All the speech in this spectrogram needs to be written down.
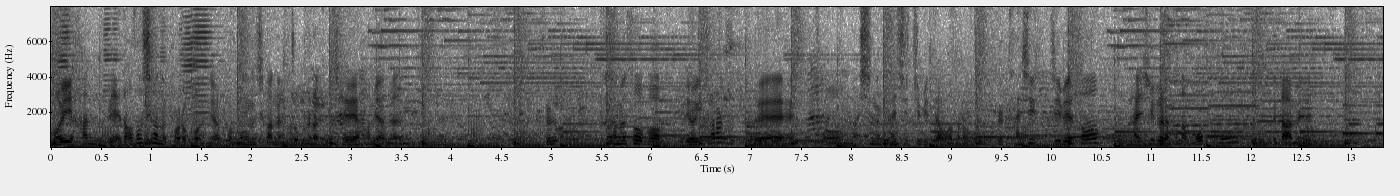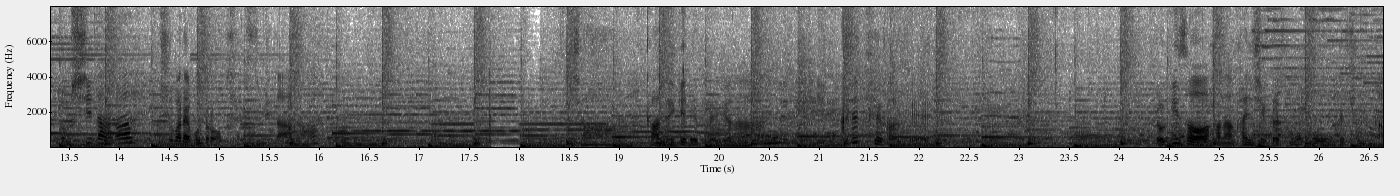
거의 한 4, 5시간은 걸었거든요. 밥 먹는 시간을 조금이라도 제외하면은 그 가면서 막 여기 카라주쿠에 좀 맛있는 간식집 있다고 하더라고요. 그 간식집에서 간식을 하나 먹고 그 다음에 좀 쉬다가 출발해 보도록 하겠습니다. 자, 길에 발견한 이 크레페 가게. 여기서 하나 간식을 사 먹고 오겠습니다.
